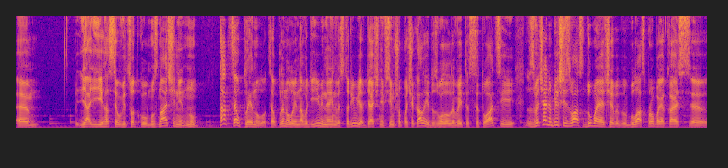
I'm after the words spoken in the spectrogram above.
е, я її гасив в відсотковому значенні. Ну, так, це вплинуло. Це вплинуло і на водіїв, і на інвесторів. Я вдячний всім, що почекали і дозволили вийти з ситуації. Звичайно, більшість з вас думає, чи була спроба якась е, е,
